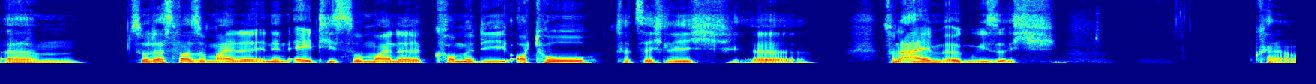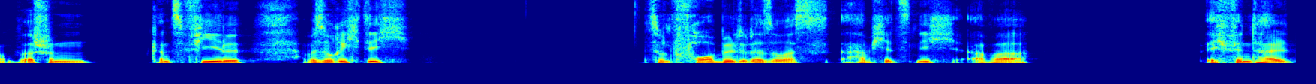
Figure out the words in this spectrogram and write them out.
Ähm, so, das war so meine, in den 80s so meine Comedy. Otto tatsächlich. Äh, von allem irgendwie so. Ich, keine Ahnung, war schon ganz viel. Aber so richtig, so ein Vorbild oder sowas habe ich jetzt nicht. Aber ich finde halt,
